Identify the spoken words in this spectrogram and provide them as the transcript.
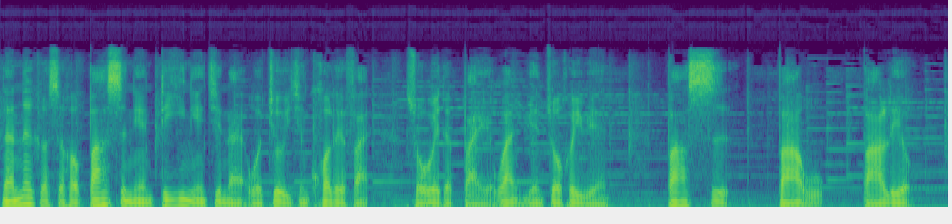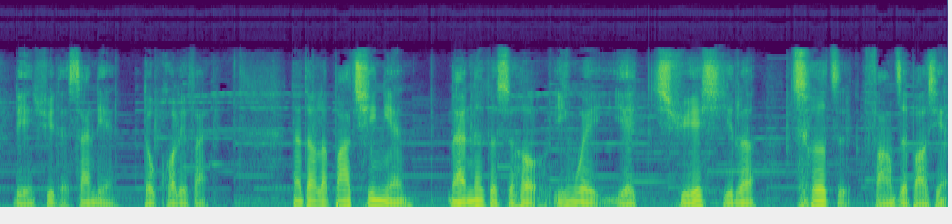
那那个时候，八四年第一年进来，我就已经 qualify 所谓的百万圆桌会员，八四、八五、八六连续的三年都 qualify。那到了八七年，那那个时候因为也学习了车子、房子保险，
